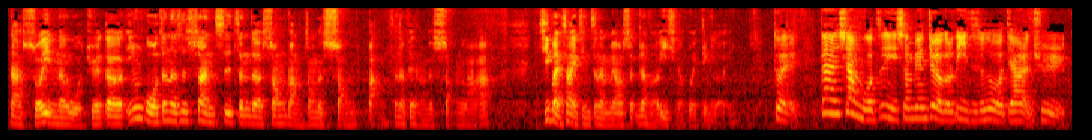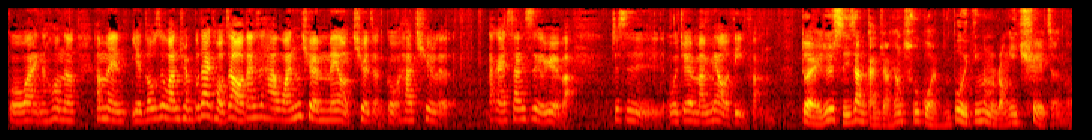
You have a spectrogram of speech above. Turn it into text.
那所以呢，我觉得英国真的是算是真的松绑中的松绑，真的非常的爽啦。基本上已经真的没有是任何疫情的规定了耶。对，但像我自己身边就有个例子，就是我家人去国外，然后呢，他们也都是完全不戴口罩，但是他完全没有确诊过，他去了大概三四个月吧，就是我觉得蛮妙的地方。对，就是实际上感觉好像出国不一定那么容易确诊哦。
